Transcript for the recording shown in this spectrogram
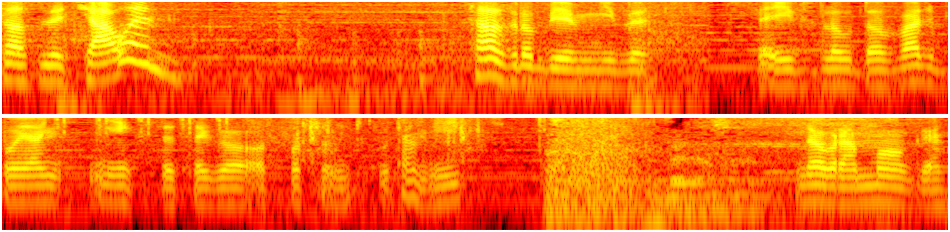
Co, zleciałem? Co zrobiłem niby? Save zloadować, bo ja nie chcę tego od początku tam iść. Dobra, mogę.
